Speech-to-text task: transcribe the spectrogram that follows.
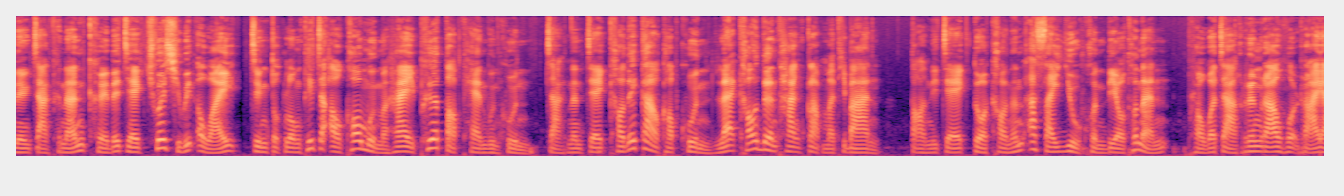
เนื่องจากเธอนั้นเคยได้เจคช่วยชีวิตเอาไว้ จึงตกลงที่จะเอาข้อมูลมาให้เพื่อตอบแทนบุญคุณ จากนั้นเจคเขาได้กล่าวขอบคุณ และเขาเดินทางกลับมาที่บ้าน ตอนนี้เจคตัวเขานั้นอาศัยอยู่คนเดียวเท่านั้น เพราะว่าจากเรื่องราวโหดร้าย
